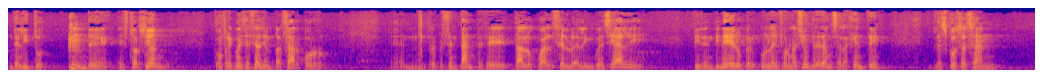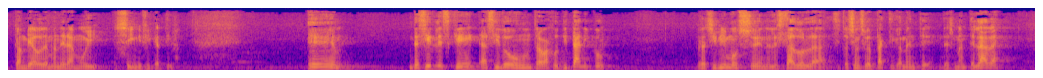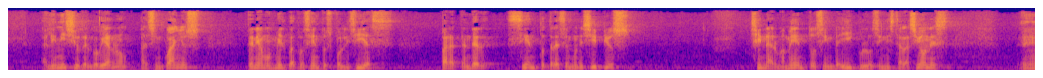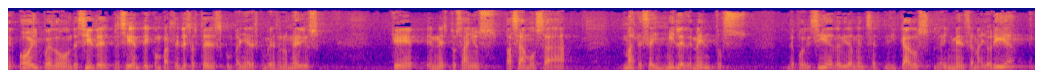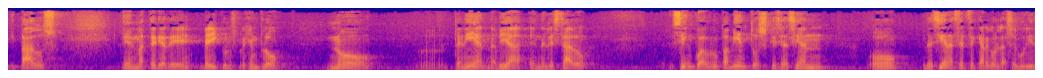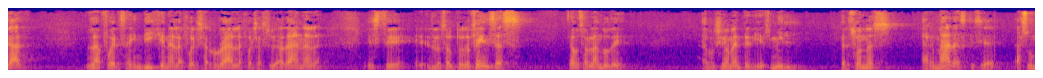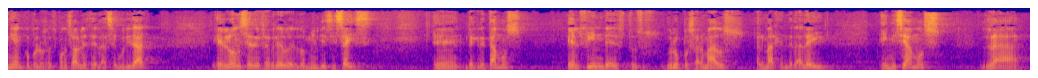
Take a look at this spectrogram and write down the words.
delito de extorsión. Con frecuencia se hacen pasar por representantes de tal o cual célula delincuencial y piden dinero, pero con la información que le damos a la gente, las cosas han cambiado de manera muy significativa. Eh, decirles que ha sido un trabajo titánico. Recibimos en el Estado la situación se ve prácticamente desmantelada. Al inicio del gobierno, hace cinco años, teníamos 1.400 policías para atender 113 municipios, sin armamento, sin vehículos, sin instalaciones. Eh, hoy puedo decirle, presidente, y compartirles a ustedes, compañeras, compañeros de los medios, que en estos años pasamos a más de 6.000 elementos de policía debidamente certificados, la inmensa mayoría, equipados, en materia de vehículos, por ejemplo, no eh, tenían, había en el Estado cinco agrupamientos que se hacían o decían hacerse cargo de la seguridad, la fuerza indígena, la fuerza rural, la fuerza ciudadana, este, eh, los autodefensas. Estamos hablando de aproximadamente diez mil personas armadas que se asumían como los responsables de la seguridad. El 11 de febrero del 2016 eh, decretamos el fin de estos grupos armados al margen de la ley e iniciamos la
